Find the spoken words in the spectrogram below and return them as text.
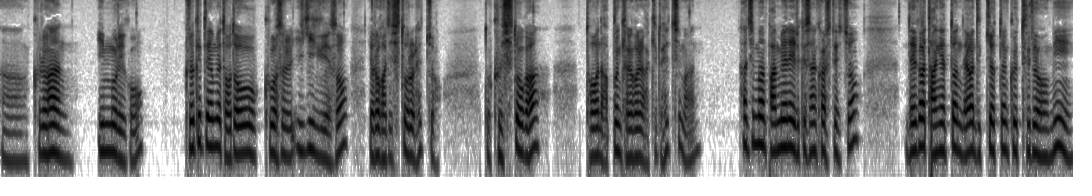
어, 그러한 인물이고 그렇기 때문에 더더욱 그것을 이기기 위해서 여러 가지 시도를 했죠. 또 그 시도가 더 나쁜 결과를 낳기도 했지만 하지만 반면에 이렇게 생각할 수도 있죠. 내가 당했던 내가 느꼈던 그 두려움이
